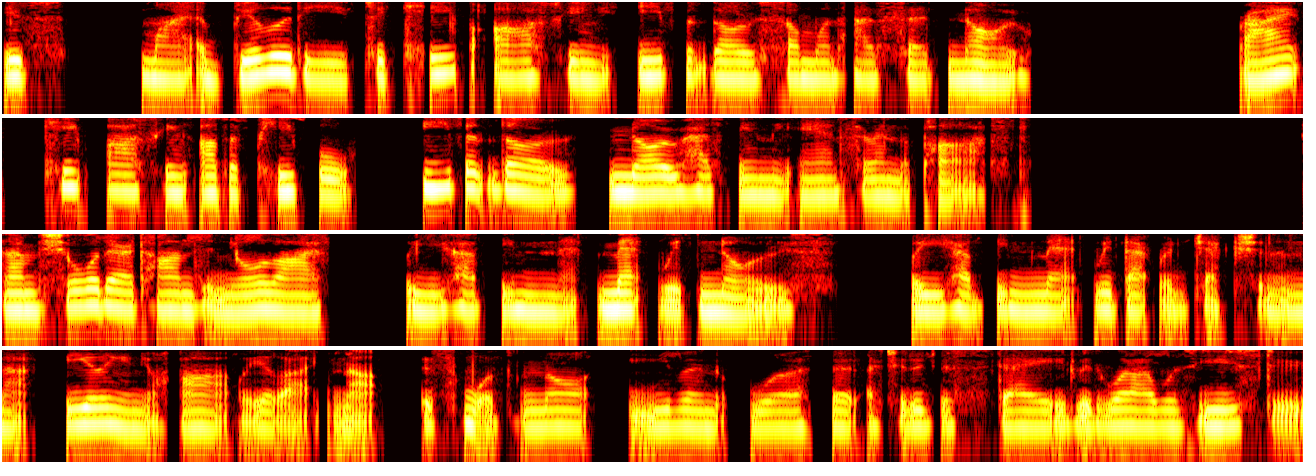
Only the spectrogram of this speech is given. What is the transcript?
is my ability to keep asking even though someone has said no. Right? Keep asking other people even though no has been the answer in the past. And I'm sure there are times in your life where you have been met with no's, where you have been met with that rejection and that feeling in your heart where you're like, nah, this was not even worth it. I should have just stayed with what I was used to.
